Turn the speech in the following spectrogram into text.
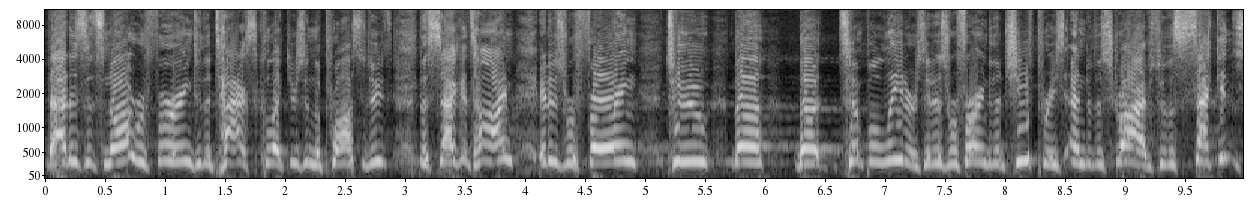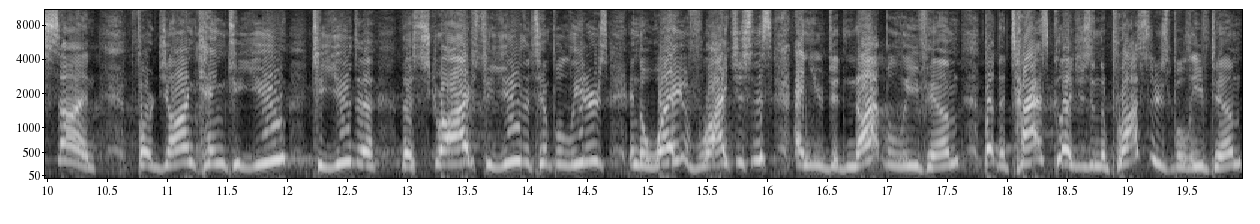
That is, it's not referring to the tax collectors and the prostitutes. The second time, it is referring to the the temple leaders. It is referring to the chief priests and to the scribes, to the second son. For John came to you, to you, the, the scribes, to you, the temple leaders, in the way of righteousness, and you did not believe him, but the tax collectors and the prostitutes believed him.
